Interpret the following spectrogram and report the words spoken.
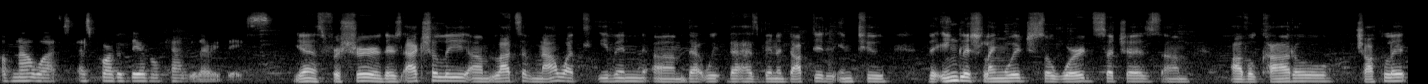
of Nahuatl as part of their vocabulary base? Yes, for sure. There's actually um, lots of Nahuatl even um, that we, that has been adopted into the English language. So words such as um, avocado, chocolate.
